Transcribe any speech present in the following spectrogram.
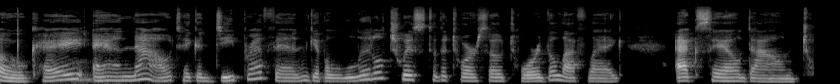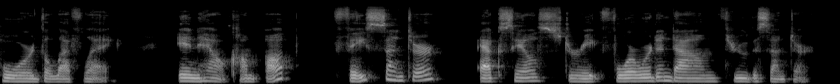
Okay, mm. and now take a deep breath in, give a little twist to the torso toward the left leg. Exhale down toward the left leg. Inhale, come up, face center. Exhale, straight forward and down through the center.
